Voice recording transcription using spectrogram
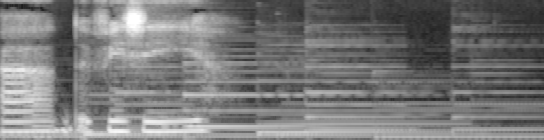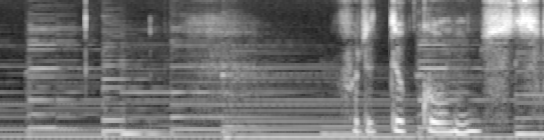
aan de visie voor de toekomst.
